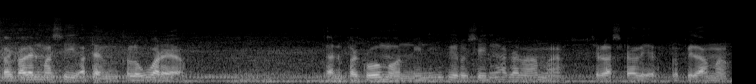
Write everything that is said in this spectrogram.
kalau kalian masih ada yang keluar ya dan berkerumun ini virus ini akan lama jelas sekali ya lebih lama.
